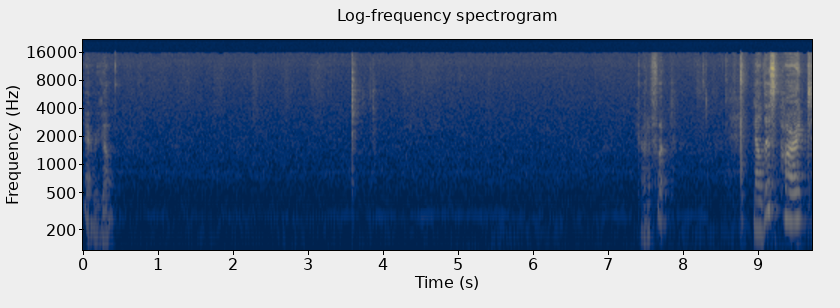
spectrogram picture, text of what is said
There we go. Got a foot. Now this part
